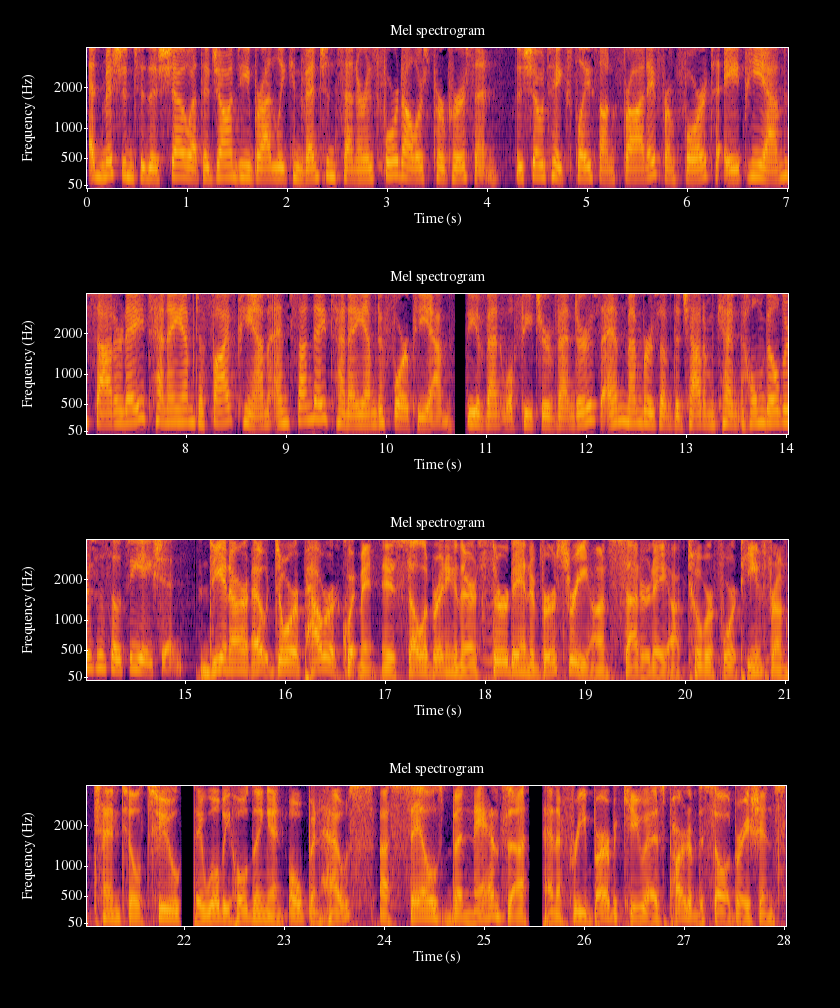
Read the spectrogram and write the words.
Admission to the show at the John D. Bradley Convention Center is $4 per person. The show takes place on Friday from 4 to 8 p.m., Saturday 10 a.m. to 5 p.m., and Sunday 10 a.m. to 4 p.m. The event will feature vendors and members of the Chatham Kent Home Builders Association. DNR Outdoor Power Equipment is celebrating their third anniversary on Saturday, October 14th from 10 till 2. They will be holding an open house, a sales bonanza, and a free barbecue as part of the celebrations.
